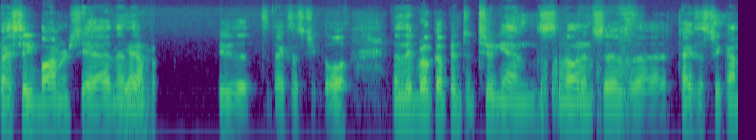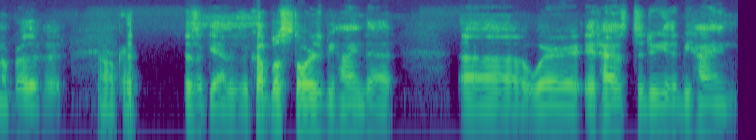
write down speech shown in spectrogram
Tri-City bombers yeah and then Yeah. they broke to the texas well then they broke up into two gangs known as uh, texas chicano brotherhood okay, there's a yeah there's a couple of stories behind that uh where it has to do either behind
